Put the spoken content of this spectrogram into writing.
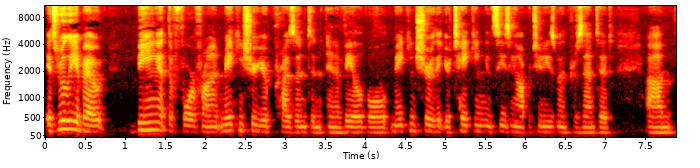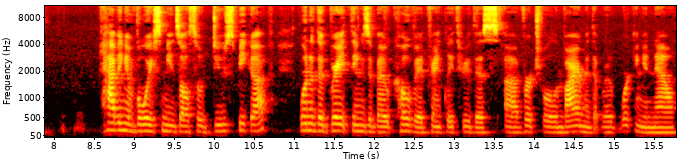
it's really about being at the forefront, making sure you're present and, and available, making sure that you're taking and seizing opportunities when presented. Um, having a voice means also do speak up. One of the great things about COVID, frankly, through this uh, virtual environment that we're working in now,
